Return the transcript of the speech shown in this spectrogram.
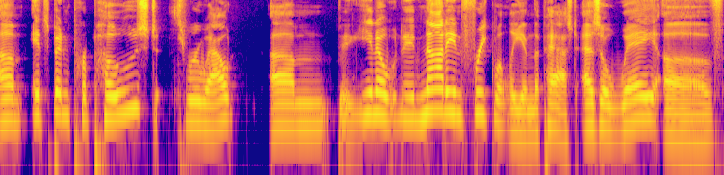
um, it's been proposed throughout, um, you know, not infrequently in the past as a way of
